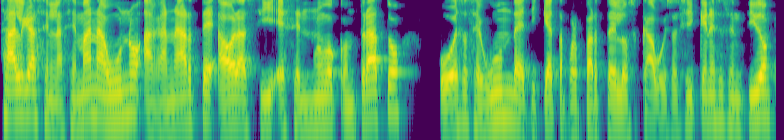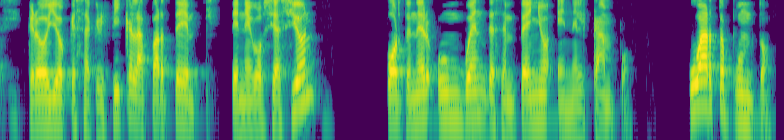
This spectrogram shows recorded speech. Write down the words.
salgas en la semana 1 a ganarte ahora sí ese nuevo contrato o esa segunda etiqueta por parte de los Cowboys. Así que en ese sentido, creo yo que sacrifica la parte de negociación por tener un buen desempeño en el campo. Cuarto punto,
